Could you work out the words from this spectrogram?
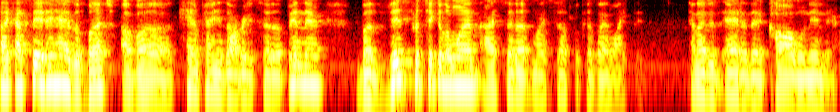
like I said, it has a bunch of uh, campaigns already set up in there, but this particular one I set up myself because I liked it. And I just added that call one in there.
